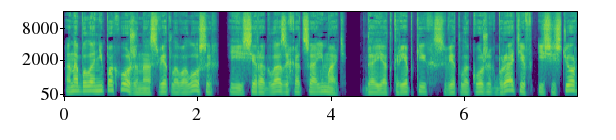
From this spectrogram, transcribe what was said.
она была не похожа на светловолосых и сероглазых отца и мать, да и от крепких светлокожих братьев и сестер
